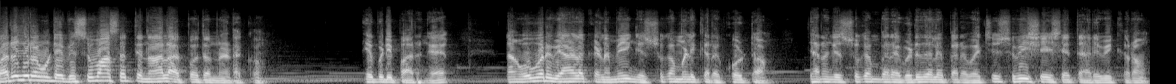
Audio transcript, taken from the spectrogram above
வருகிறவனுடைய விசுவாசத்தினால அற்புதம் நடக்கும். எப்படி பாருங்க நான் ஒவ்வொரு வியாழக்கிழமையும் இங்க சுகமளிக்கிற கூட்டம் ஜனங்க சுகம் பெற விடுதலை பெற வச்சு சுவிசேஷத்தை அறிவிக்கிறோம்.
